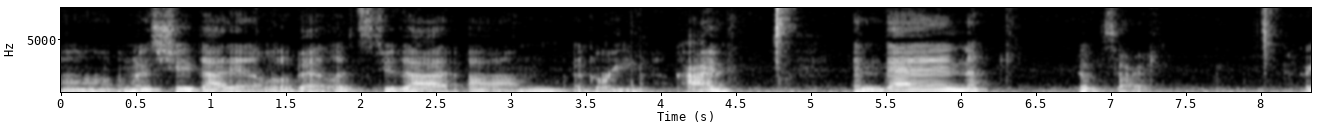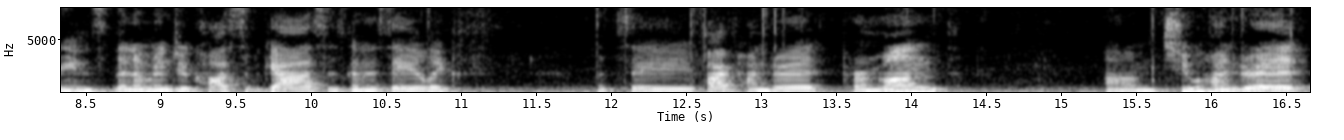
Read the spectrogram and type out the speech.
uh, I'm gonna shade that in a little bit. Let's do that um, a green, okay? And then, oops, sorry, greens. Then I'm gonna do cost of gas is gonna say like, let's say 500 per month, um, 200,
